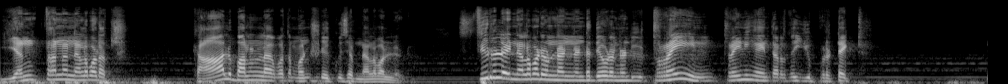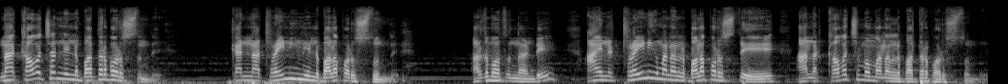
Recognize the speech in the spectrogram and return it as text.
ఎంతన్నా నిలబడచ్చు. కాలు బలం లేకపోతే మనుషుడు ఎక్కువసేపు నిలబడలేడు. స్థిరులై నిలబడి ఉన్నాడు అంటే దేవుడు అన్నాడు యూ ట్రైన్ ట్రైనింగ్ అయిన తర్వాత యూ ప్రొటెక్ట్ నా కవచం నిన్ను భద్రపరుస్తుంది కానీ నా ట్రైనింగ్ నిన్ను బలపరుస్తుంది. అర్థమవుతుందండి ఆయన ట్రైనింగ్ మనల్ని బలపరుస్తే ఆయన కవచము మనల్ని భద్రపరుస్తుంది.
